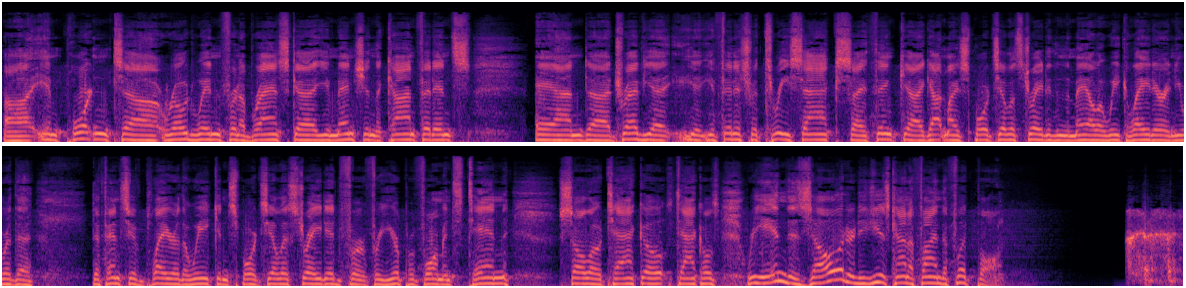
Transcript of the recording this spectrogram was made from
Uh, important uh, road win for Nebraska. You mentioned the confidence. And uh, Trev, you, you, finished with three sacks. I think I got my Sports Illustrated in the mail a week later, and you were the Defensive Player of the Week in Sports Illustrated for, for your performance. 10 solo tackle, tackles. Were you in the zone or did you just kind of find the football?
